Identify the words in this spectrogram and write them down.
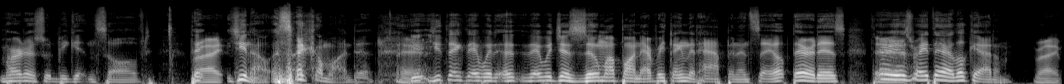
murders would be getting solved. They- Right. You know, it's like, come on, dude. Yeah. You, you think they would uh, they would just zoom up on everything that happened and say, oh, there it is, there he Yeah. is, right there. Look at him. Right.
